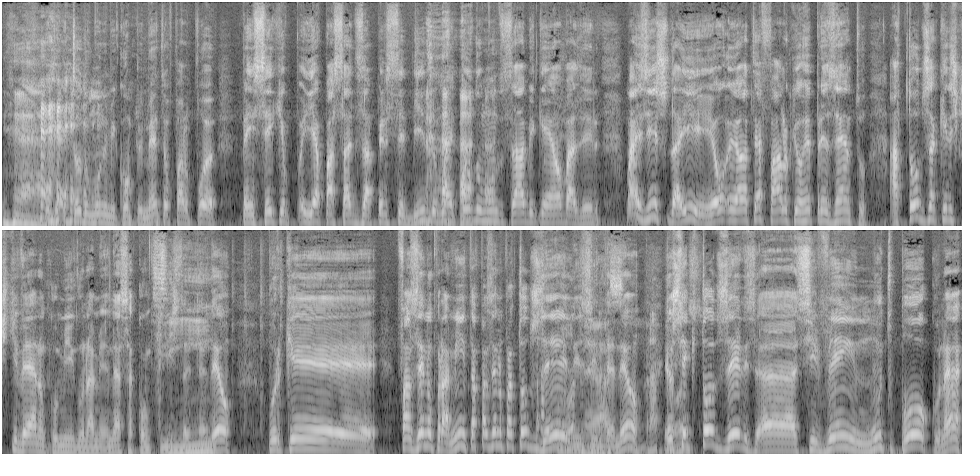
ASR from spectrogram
É. Todo mundo me cumprimenta, eu falo, pô, pensei que ia passar desapercebido, mas todo mundo sabe quem é o Basílio. Mas isso daí, eu, eu até falo que eu represento a todos aqueles que estiveram comigo na nessa conquista, Sim. entendeu? Porque fazendo pra mim, tá fazendo pra todos Pra eles, todos, é, entendeu? sim, pra eu sei que todos eles ah, se veem muito pouco, né?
